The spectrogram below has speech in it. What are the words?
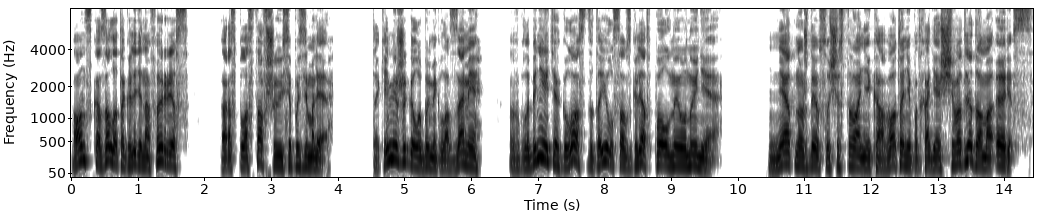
Он сказал это, глядя на Феррис, распластавшуюся по земле. Такими же голубыми глазами, в глубине этих глаз затаился взгляд полный уныния. Нет нужды в существовании кого-то неподходящего для дома Эрис.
